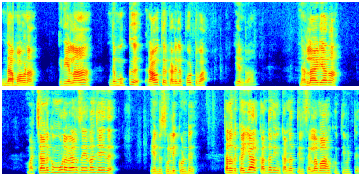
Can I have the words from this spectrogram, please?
இந்தா மோகனா இதையெல்லாம் இந்த முக்கு ராவுத்தர் கடையில் போட்டு வா என்றான். நல்ல ஐடியா தான். மச்சானுக்கு மூளை வேலை செய்ய தான் செய்யுது என்று சொல்லிக்கொண்டு தனது கையால் கந்தனின் கன்னத்தில் செல்லமாக குத்திவிட்டு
